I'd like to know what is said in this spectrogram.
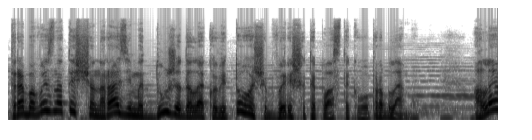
Треба визнати, що наразі ми дуже далеко від того, щоб вирішити пластикову проблему. Але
